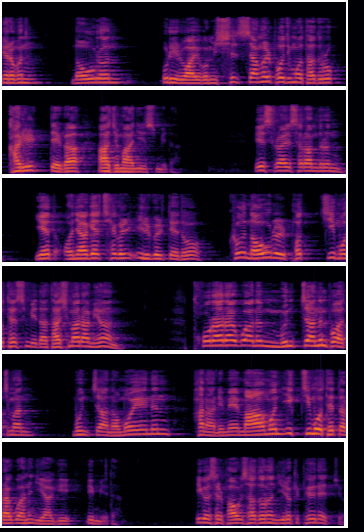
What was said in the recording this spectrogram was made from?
여러분, 너울은 우리로 하여금 실상을 보지 못하도록 가릴 때가 아주 많이 있습니다. 이스라엘 사람들은 옛 언약의 책을 읽을 때도 그 너울을 벗지 못했습니다. 다시 말하면 토라라고 하는 문자는 보았지만 문자 너머에는 하나님의 마음은 읽지 못했다라고 하는 이야기입니다. 이것을 바울 사도는 이렇게 표현했죠.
